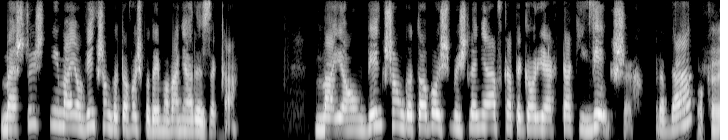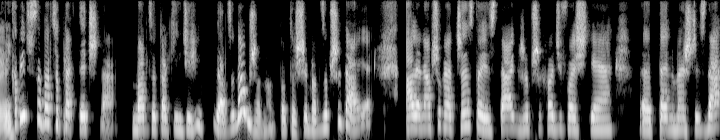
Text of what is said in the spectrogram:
mężczyźni mają większą gotowość podejmowania ryzyka. Mają większą gotowość myślenia w kategoriach takich większych, prawda? Okej. Kobiety są bardzo praktyczne, bardzo takie gdzieś, bardzo dobrze, no to też się bardzo przydaje. Ale na przykład często jest tak, że przychodzi właśnie e, ten mężczyzna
